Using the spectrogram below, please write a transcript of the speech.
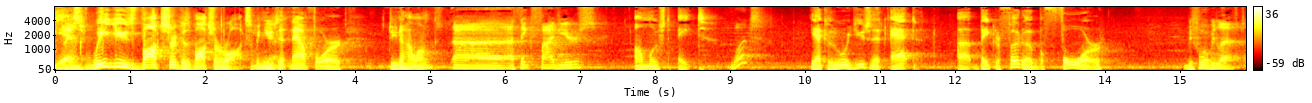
Yes, saying. we use Voxer because Voxer rocks. We've been Yeah. using it now for, do you know how long? Uh, I think five years. Almost eight. What? Yeah, because we were using it at uh, Baker Photo before. Before we left.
